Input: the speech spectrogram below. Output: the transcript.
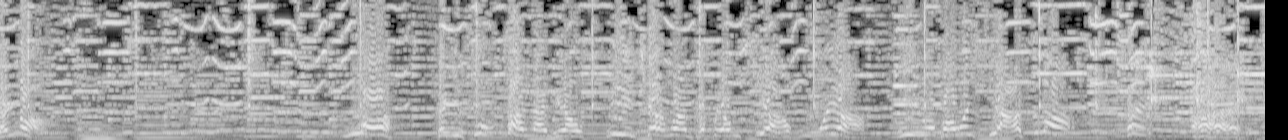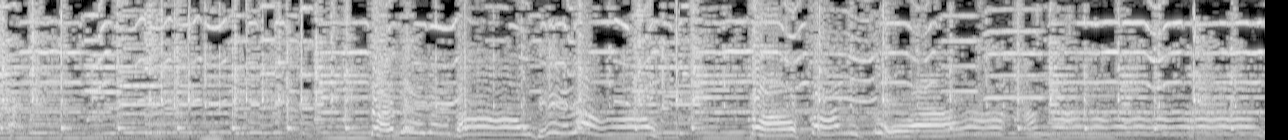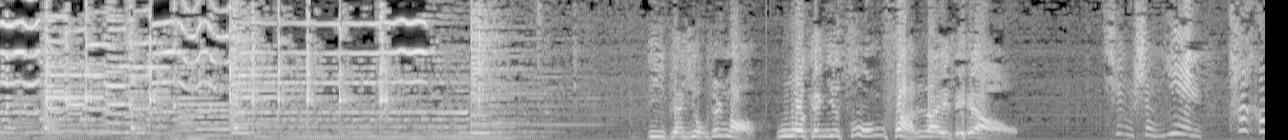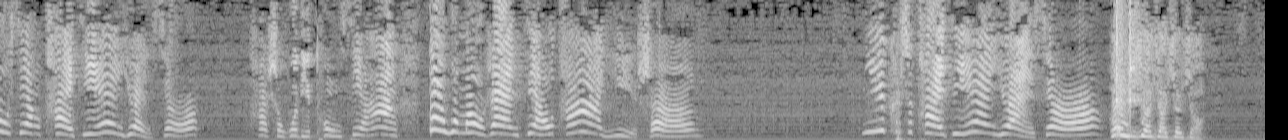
人呐？我给你送饭来了，你千万可不要吓唬我呀！你若把我吓死了，哎哎，再没里边有人吗？我给你送饭来了。听声音，他好像太监元秀，他是我的同乡，待我贸然叫他一声。你可是太监元秀？哎呀呀呀呀！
